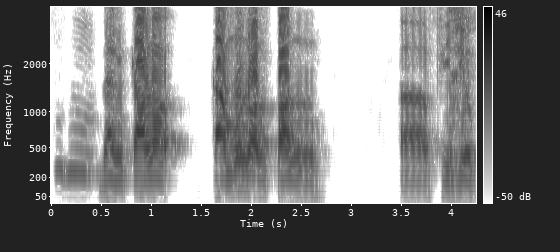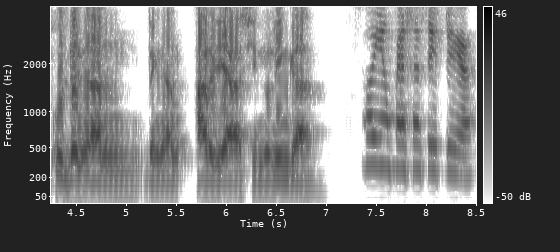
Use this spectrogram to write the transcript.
Uh-huh. Dan kalau kamu nonton uh, videoku dengan dengan Arya Sinulinga, oh yang PSSI itu ya,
